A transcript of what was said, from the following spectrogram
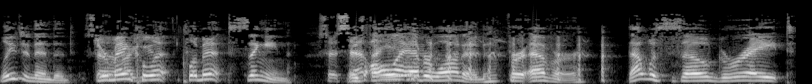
Legion ended. So are Jermaine you- Clement, Clement singing. So It's Seth, are all I ever wanted forever. That was so great.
